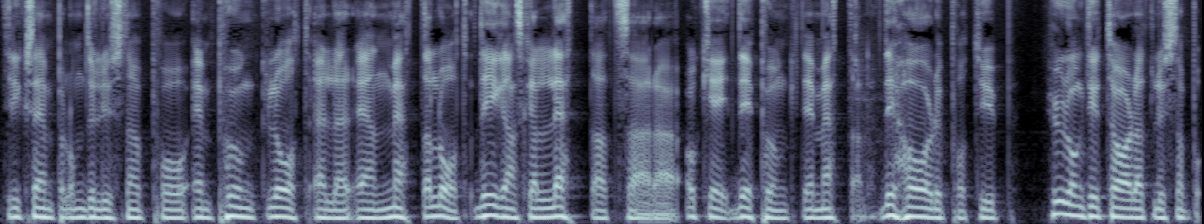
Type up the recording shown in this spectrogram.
till exempel om du lyssnar på en punklåt eller en metallåt. Det är ganska lätt att så här, okej, det är punk, det är metal. Det hör du på typ, hur lång tid tar det att lyssna på,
